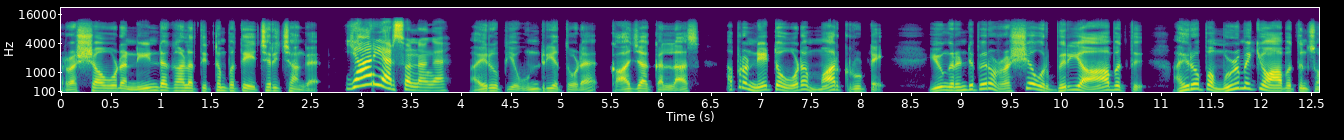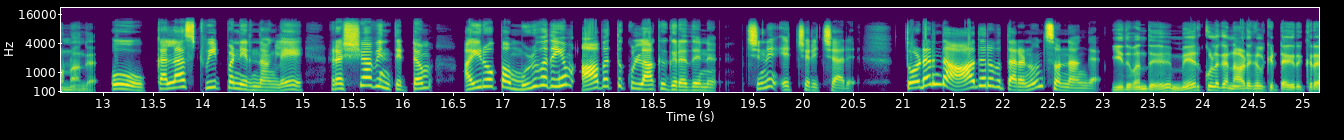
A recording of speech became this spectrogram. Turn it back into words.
ரஷ்யாவோட நீண்ட கால திட்டம் பத்தி எச்சரிச்சாங்க. யார் யார் சொன்னாங்க? ஐரோப்பிய ஒன்றியத்தோட காஜா கல்லாஸ் அப்புறம் நேட்டோவோட மார்க் ரூட்டே. இவங்க ரெண்டு பேரும் ரஷ்யா ஒரு பெரிய ஆபத்து ஐரோப்பா முழுமைக்கும் ஆபத்துன்னு சொன்னாங்க. ஓ கல்லாஸ் ட்வீட் பண்ணிருந்தாங்களே ரஷ்யாவின் திட்டம் ஐரோப்பா முழுவதையும் ஆபத்துக்குள்ளாக்குகிறதுன்னு சின்ன எச்சரிச்சாரு. தொடர்ந்து ஆதரவு தரணும்னு சொன்னாங்க. இது வந்து மேற்குலக நாடுகள் கிட்ட இருக்கிற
